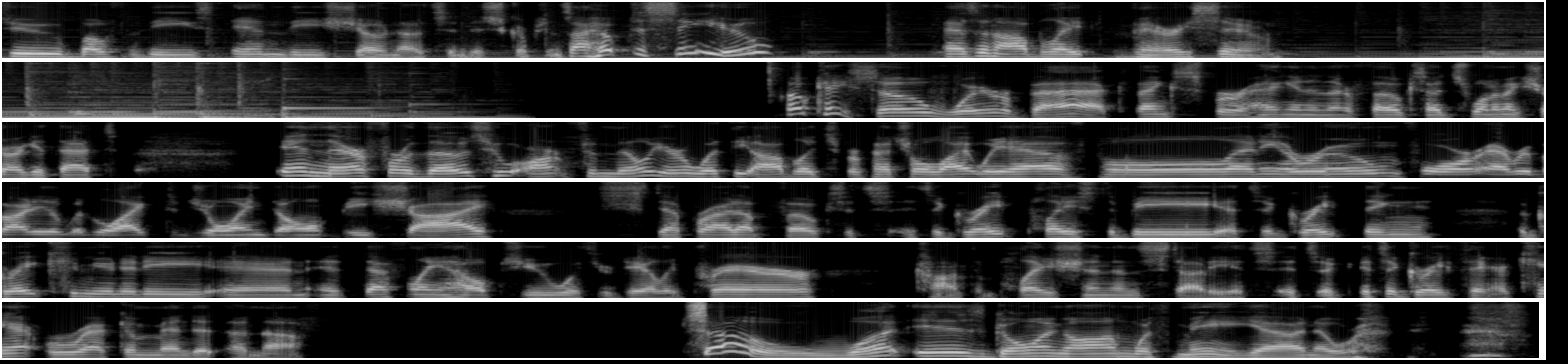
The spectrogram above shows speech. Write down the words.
to both of these in the show notes and descriptions. I hope to see you as an oblate very soon. Okay, so we're back. Thanks for hanging in there, folks. I just want to make sure I get that in there. For those who aren't familiar with the Oblates Perpetual Light, we have plenty of room for everybody that would like to join. Don't be shy. Step right up, folks. It's it's a great place to be. It's a great thing, a great community, and it definitely helps you with your daily prayer, contemplation, and study. It's it's a it's a great thing. I can't recommend it enough. So, what is going on with me? Yeah, I know we're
